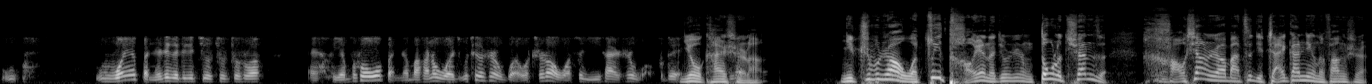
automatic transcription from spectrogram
我我也本着这个这个就就就说，哎呀，也不说我本着吧，反正我我这个事儿我我知道我自己一开始是我不对，又开始了。你知不知道我最讨厌的就是这种兜了圈子，好像是要把自己摘干净的方式，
